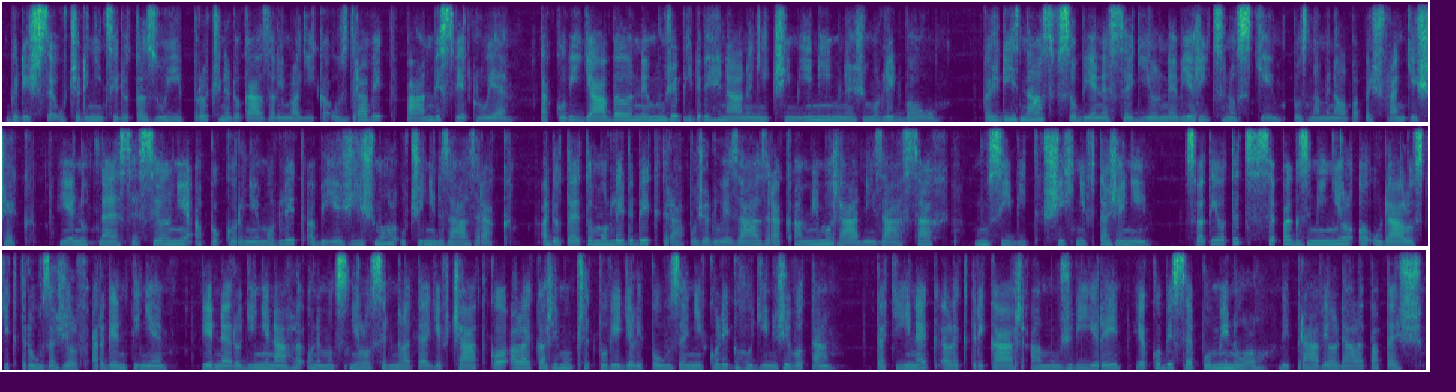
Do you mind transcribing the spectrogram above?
Když se učedníci dotazují, proč nedokázali mladíka uzdravit, pán vysvětluje. Takový ďábel nemůže být vyhnán ničím jiným než modlitbou. Každý z nás v sobě nese díl nevěřícnosti, poznamenal papež František. Je nutné se silně a pokorně modlit, aby Ježíš mohl učinit zázrak. A do této modlitby, která požaduje zázrak a mimořádný zásah, musí být všichni vtaženi. Svatý otec se pak zmínil o události, kterou zažil v Argentině. V jedné rodině náhle onemocnilo sedmileté děvčátko a lékaři mu předpověděli pouze několik hodin života. Tatínek, elektrikář a muž víry, jako by se pominul, vyprávěl dále papež.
